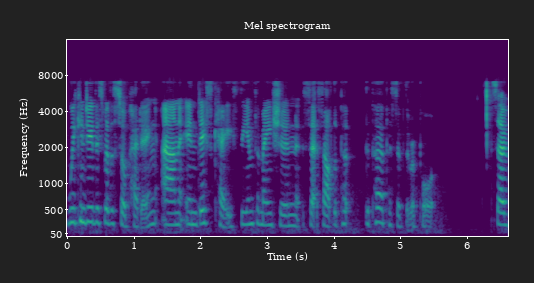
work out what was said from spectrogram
we can do this with a subheading, and in this case, the information sets out the, the purpose of the report. So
